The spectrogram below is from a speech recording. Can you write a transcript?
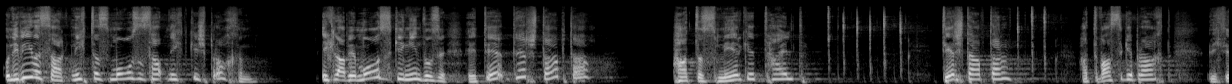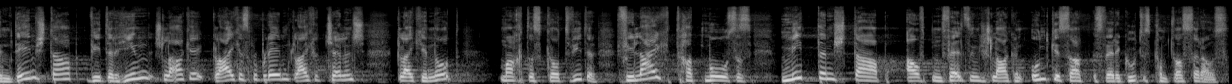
Und die Bibel sagt nicht, dass Moses hat nicht gesprochen. Ich glaube, Moses ging hin, wo sie, hey, der, der Stab da hat das Meer geteilt. Der Stab da hat Wasser gebracht. Wenn ich in dem Stab wieder hinschlage, gleiches Problem, gleiche Challenge, gleiche Not, macht das Gott wieder. Vielleicht hat Moses mit dem Stab auf den Felsen geschlagen und gesagt, es wäre gut, es kommt Wasser raus.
